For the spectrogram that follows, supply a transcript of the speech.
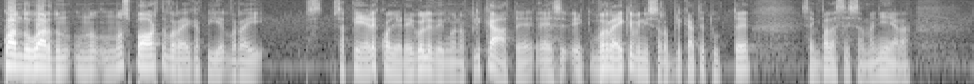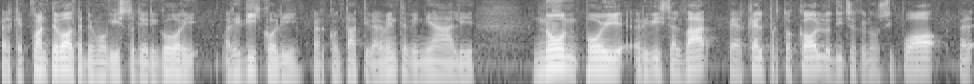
quando guardo un- uno, uno sport, vorrei capire, vorrei sapere quali regole vengono applicate e, e vorrei che venissero applicate tutte sempre alla stessa maniera. Perché quante volte abbiamo visto dei rigori ridicoli per contatti veramente veniali, non poi rivisti al VAR perché il protocollo dice che non si può, per-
